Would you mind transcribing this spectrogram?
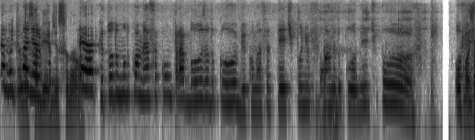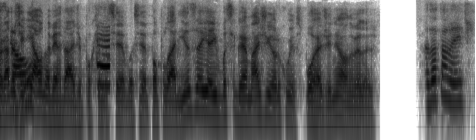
é muito Eu não maneiro. sabia porque- disso, não. é, porque todo mundo começa a comprar blusa do clube, começa a ter, tipo, uniforme do clube, tipo. Uma jogada oficial. genial, na verdade, porque você, você populariza e aí você ganha mais dinheiro com isso. Porra, é genial, na verdade. Exatamente.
